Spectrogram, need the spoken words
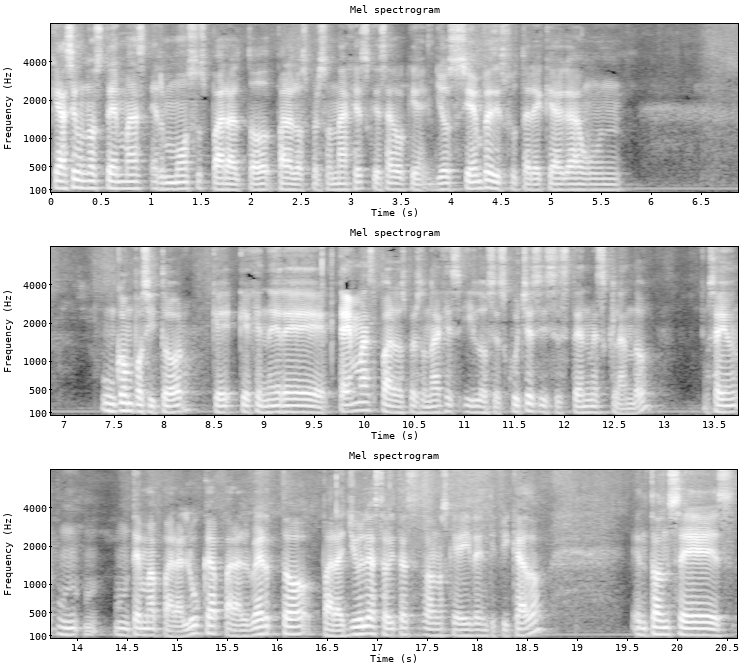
que hace unos temas hermosos para, todo, para los personajes, que es algo que yo siempre disfrutaré que haga un, un compositor que, que, genere temas para los personajes y los escuches y se estén mezclando. O sea, hay un, un, tema para Luca, para Alberto, para Julia, hasta ahorita son los que he identificado. Entonces,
